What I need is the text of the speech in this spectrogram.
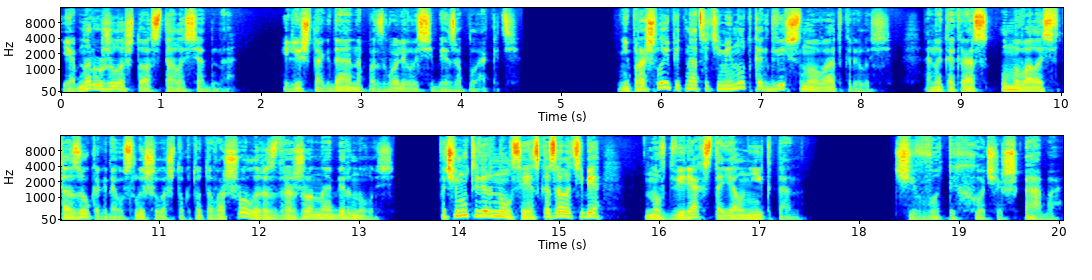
и обнаружила, что осталась одна. И лишь тогда она позволила себе заплакать. Не прошло и пятнадцати минут, как дверь снова открылась. Она как раз умывалась в тазу, когда услышала, что кто-то вошел, и раздраженно обернулась. «Почему ты вернулся? Я сказала тебе...» но в дверях стоял Никтан. «Чего ты хочешь, Аба?»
